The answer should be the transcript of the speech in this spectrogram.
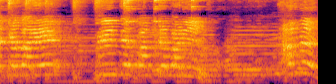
একেবারে ফ্রিতে করতে পারি। আমেন।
